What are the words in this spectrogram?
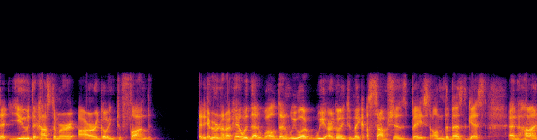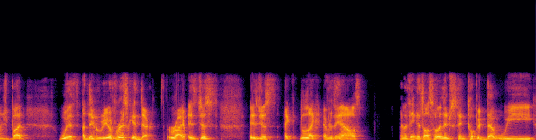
that you, the customer, are going to fund. And if you're not okay with that, well, then we are we are going to make assumptions based on the best guess and hunch, but with a degree of risk in there, right? It's just it's just like like everything else. And I think it's also an interesting topic that we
